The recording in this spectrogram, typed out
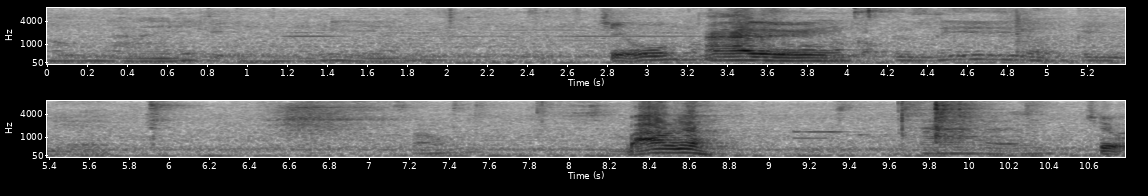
Không là này hết bị gì chịu. Rồi nhỉ? Sáu. Báo nhá. Chịu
